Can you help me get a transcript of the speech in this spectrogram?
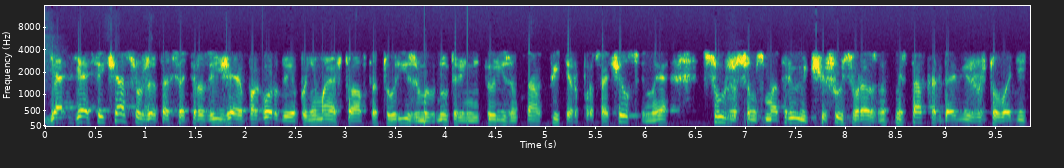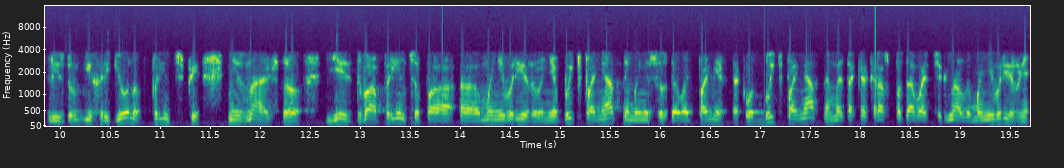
Я, я сейчас уже, так сказать, разъезжаю по городу, я понимаю, что автотуризм и внутренний туризм к нам в Питер просочился, но я с ужасом смотрю и чешусь в разных местах, когда вижу, что водители из других регионов, в принципе, не знают, что есть два принципа э, маневрирования. Быть понятным и не создавать помех. Так вот, быть понятным – это как раз подавать сигналы маневрирования,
